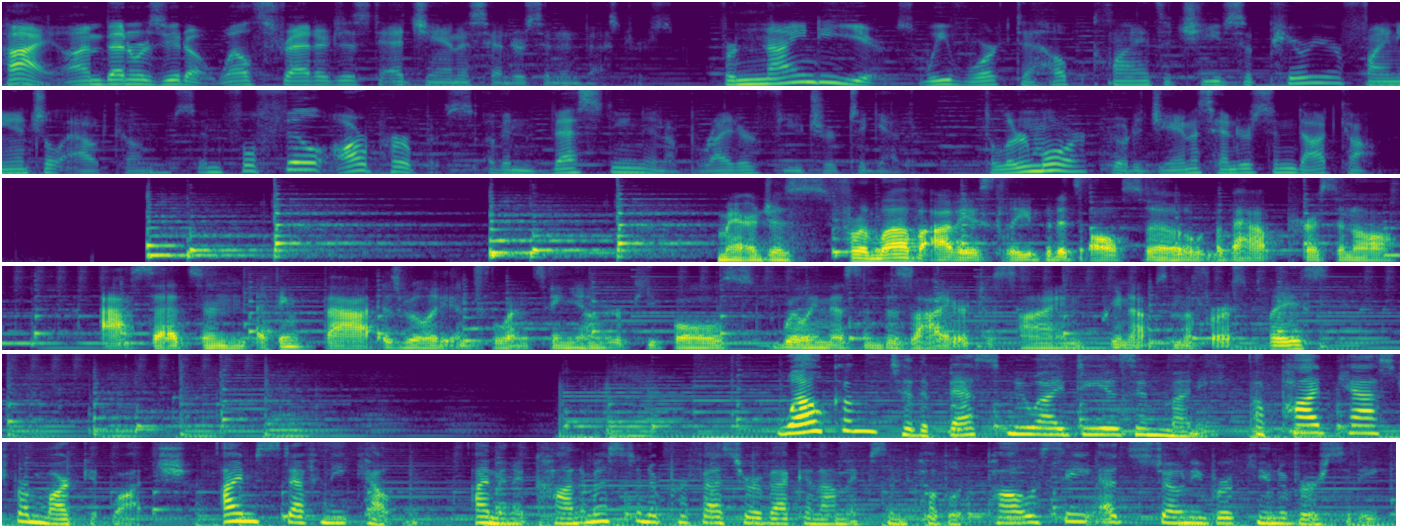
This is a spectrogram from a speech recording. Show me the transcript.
Hi, I'm Ben Rizzuto, wealth strategist at Janus Henderson Investors. For 90 years, we've worked to help clients achieve superior financial outcomes and fulfill our purpose of investing in a brighter future together. To learn more, go to janushenderson.com. Marriage is for love, obviously, but it's also about personal assets. And I think that is really influencing younger people's willingness and desire to sign prenups in the first place. Welcome to the Best New Ideas in Money, a podcast from MarketWatch. I'm Stephanie Kelton. I'm an economist and a professor of economics and public policy at Stony Brook University.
